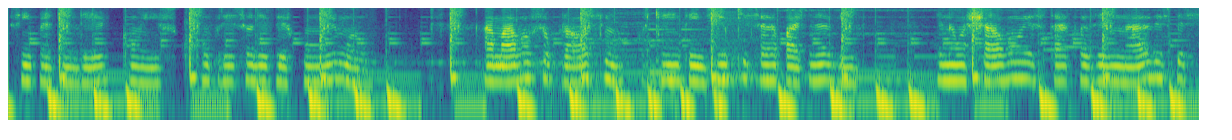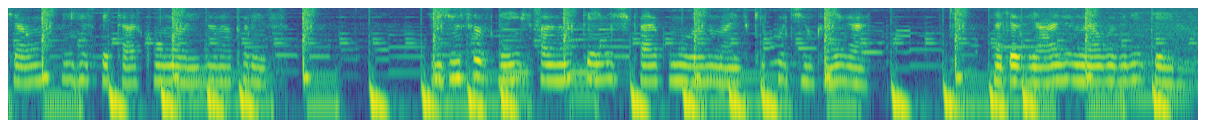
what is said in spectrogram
sem pretender, com isso, cumprir seu dever com o irmão. Amavam seu próximo porque entendiam que isso era parte da vida e não achavam estar fazendo nada de especial em respeitar como uma lei da natureza. Dividiam seus bens para não terem de ficar acumulando mais do que podiam carregar, já que as viagens duravam a vida inteira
